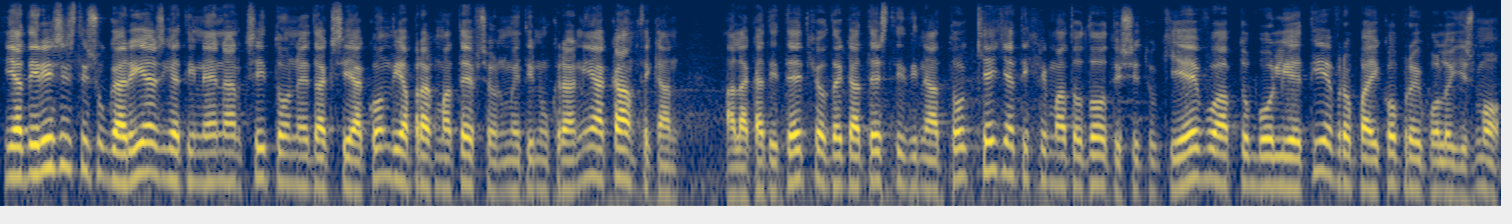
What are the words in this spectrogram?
Οι αντιρρήσεις της Ουγγαρίας για την έναρξη των ενταξιακών διαπραγματεύσεων με την Ουκρανία κάμθηκαν, αλλά κάτι τέτοιο δεν κατέστη δυνατό και για τη χρηματοδότηση του Κιέβου από τον πολιετή ευρωπαϊκό προπολογισμό.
